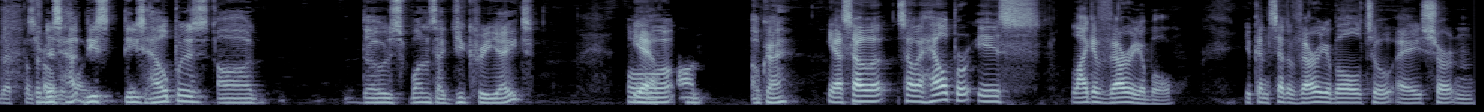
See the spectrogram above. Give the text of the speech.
that control. So this ha- these these helpers are those ones that you create, or yeah. okay. Yeah. So so a helper is like a variable. You can set a variable to a certain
